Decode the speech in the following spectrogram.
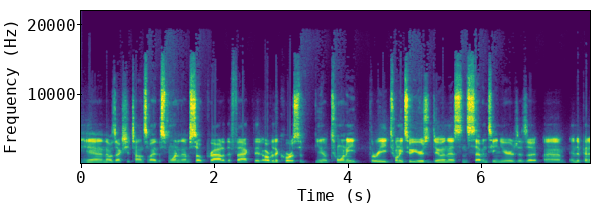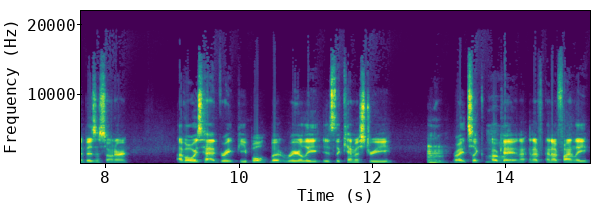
And I was actually telling somebody this morning, I'm so proud of the fact that over the course of, you know, 23, 22 years of doing this and 17 years as an um, independent business owner, I've always had great people, but rarely is the chemistry right. It's like, okay. And I, and I, and I finally,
